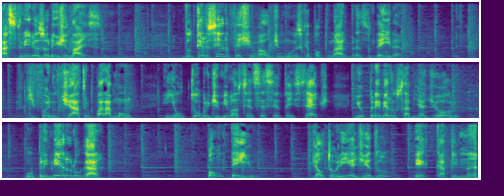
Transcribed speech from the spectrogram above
as trilhas originais do terceiro Festival de Música Popular Brasileira, que foi no Teatro Paramount em outubro de 1967, e o prêmio era o Sabiá de Ouro, o primeiro lugar, Ponteio, de autoria de Edu e Capinã,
